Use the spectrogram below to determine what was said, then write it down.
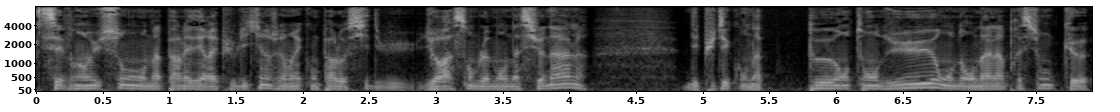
Séverin Husson, on a parlé des Républicains. J'aimerais qu'on parle aussi du, du Rassemblement national, député qu'on a peu entendu. On, on a l'impression que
